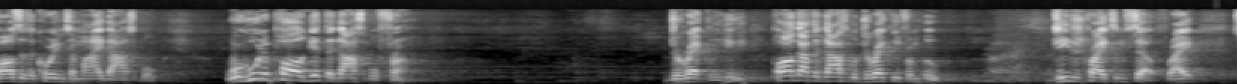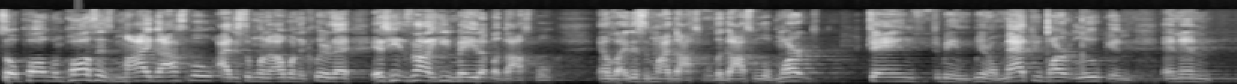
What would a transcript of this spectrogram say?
Paul says, according to my gospel. Well, who did Paul get the gospel from? Directly. He, Paul got the gospel directly from who? Christ. Jesus Christ himself, right? So Paul, when Paul says my gospel, I just want to I want to clear that it's, it's, not like he made up a gospel and was like, this is my gospel. The gospel of Mark, James, I mean, you know, Matthew, Mark, Luke, and and then,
